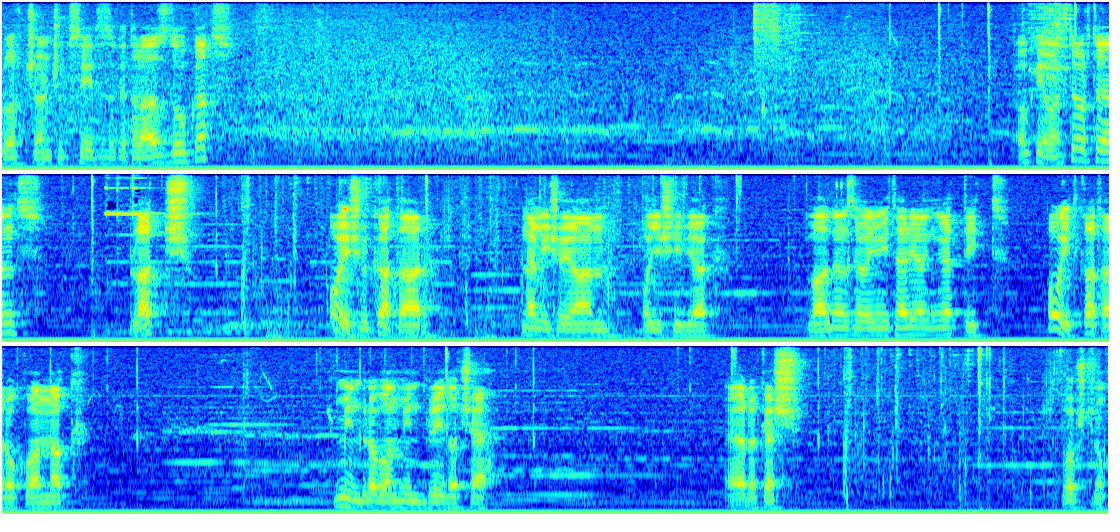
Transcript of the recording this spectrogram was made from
Lacsancsuk szét ezeket a lázdókat. Oké, okay, történt. Lacs. Ó, és ő Katar. Nem is olyan, hogy is hívják. Valdenző, hogy mit terjedett itt? Ó, itt Katarok vannak. Mind Brabant, mind Bréda cseh. Érdekes. Ostrom.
